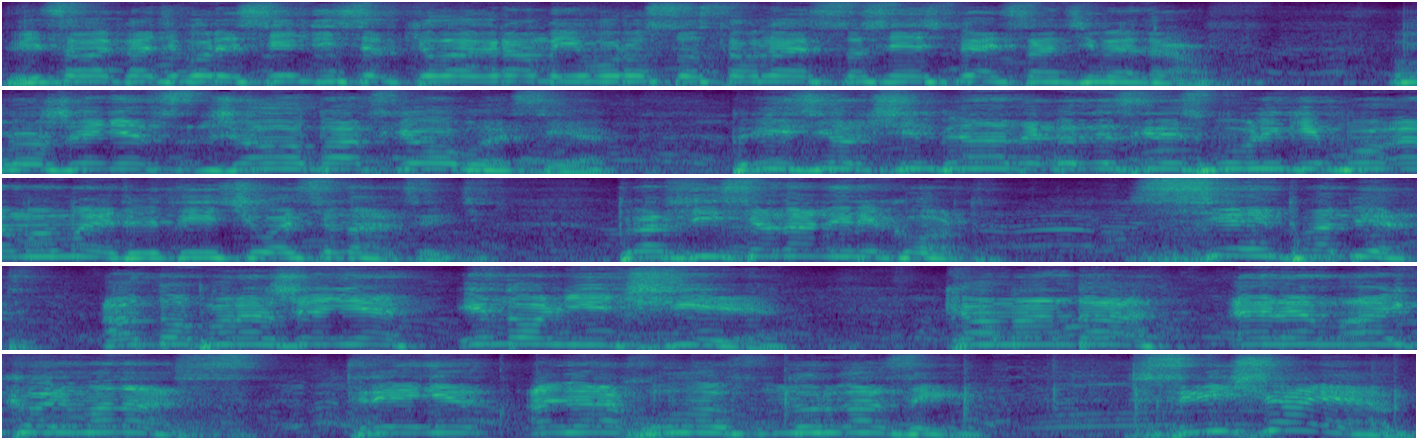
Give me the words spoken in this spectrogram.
Весовая категория 70 килограмм, его рост составляет 175 сантиметров. Уроженец Джалабадской области. Призер чемпионата Кыргызской республики по ММА 2018. Профессиональный рекорд. 7 побед, одно поражение и 0 ничьи. Команда РМ Айколь Манас. Тренер Амирахулов Нургазы. Встречаем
